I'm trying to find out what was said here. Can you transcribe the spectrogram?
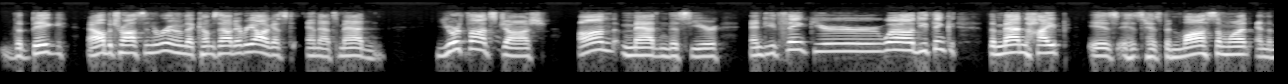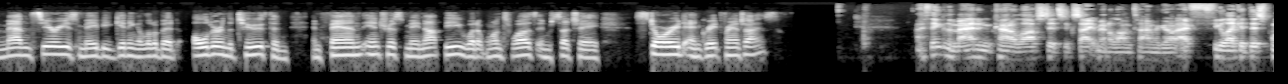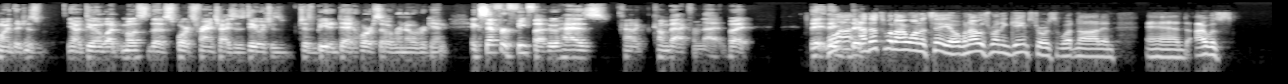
the big albatross in the room that comes out every August, and that's Madden. Your thoughts, Josh, on Madden this year, and do you think you're well? Do you think the Madden hype is has, has been lost somewhat, and the Madden series may be getting a little bit older in the tooth, and and fan interest may not be what it once was in such a storied and great franchise. I think the Madden kind of lost its excitement a long time ago. I feel like at this point they're just you know doing what most of the sports franchises do, which is just beat a dead horse over and over again. Except for FIFA, who has kind of come back from that, but they, they, well, I, that's what I want to tell you. When I was running game stores and whatnot, and and I was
